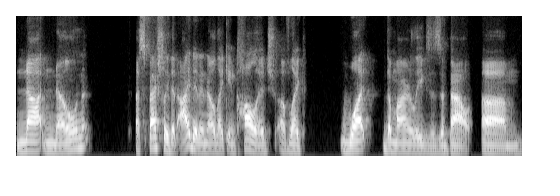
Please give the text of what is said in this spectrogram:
not known especially that i didn't know like in college of like what the minor leagues is about um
